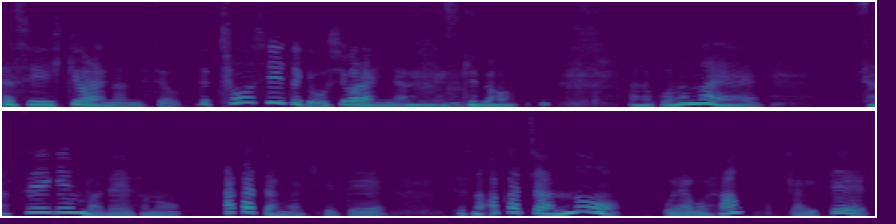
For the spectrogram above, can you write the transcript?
私、引き笑いなんですよ。で、調子いい時押し笑いになるんですけど、あの、この前、撮影現場でその赤ちゃんが来ててでその赤ちゃんの親御さんがいて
